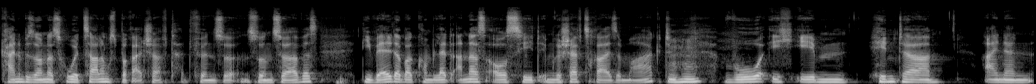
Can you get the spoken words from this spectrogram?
keine besonders hohe Zahlungsbereitschaft hat für ein, so, so einen Service, die Welt aber komplett anders aussieht im Geschäftsreisemarkt, mhm. wo ich eben hinter einen,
